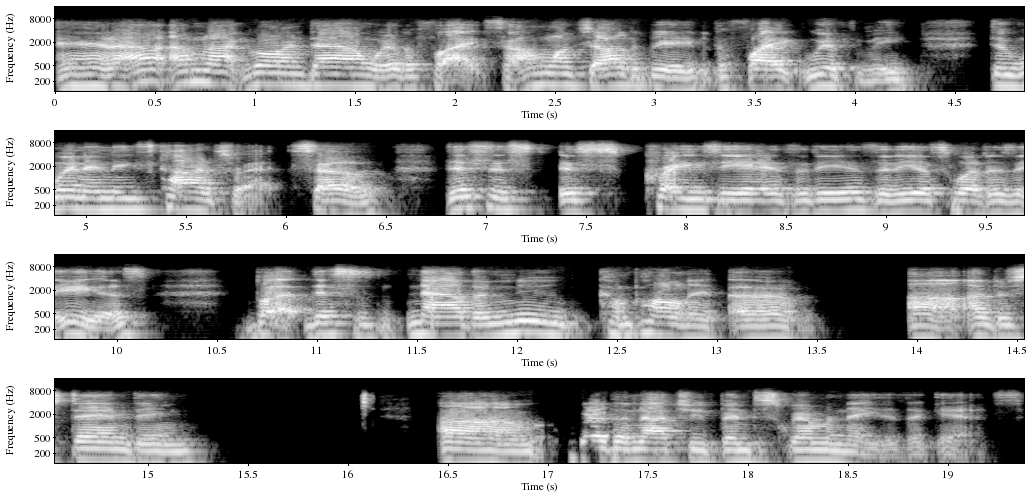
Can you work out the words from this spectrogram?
And I, am not going down with a fight. So I want y'all to be able to fight with me to winning these contracts. So this is as crazy as it is. It is what it is. But this is now the new component of uh, understanding um, whether or not you've been discriminated against.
